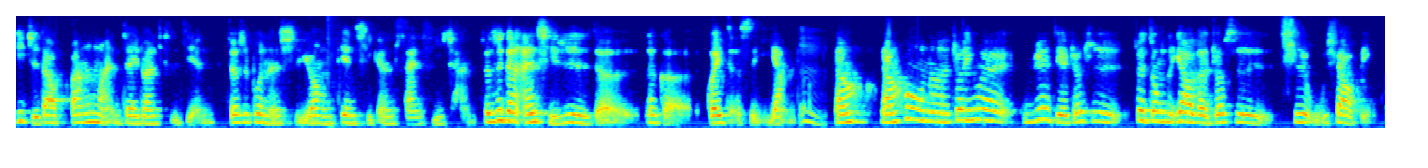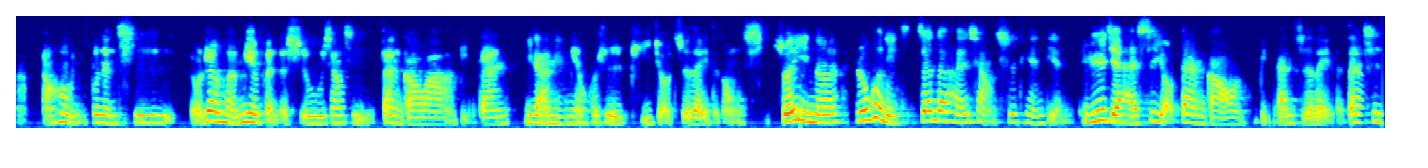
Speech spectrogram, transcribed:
一直到傍晚这一段时间，就是不能使用电器跟三 C 产，就是跟安息日的那个规则是一样的。嗯，然后然后呢，就因为逾越节就是最重要的就是吃无效饼嘛，然后你不能吃有任何面粉的食物，像是蛋糕啊、饼干、意大利面或是啤酒之类的。东西。所以呢，如果你真的很想吃甜点，逾越节还是有蛋糕、饼干之类的。但是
